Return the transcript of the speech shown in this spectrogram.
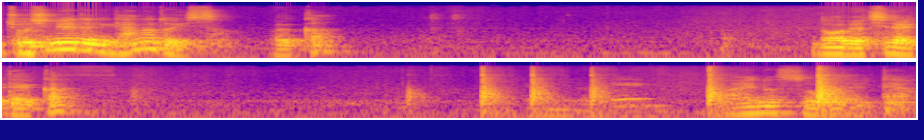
조심해야 되는 게 하나 더 있어. 뭘까? 너가 몇이 될 때일까? 마이너스 5가 될 때야.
